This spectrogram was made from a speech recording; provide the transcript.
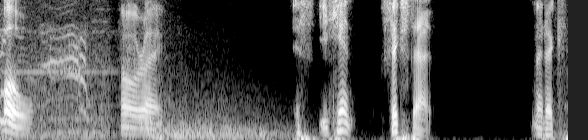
Whoa. Alright. It's, you can't fix that, medic.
